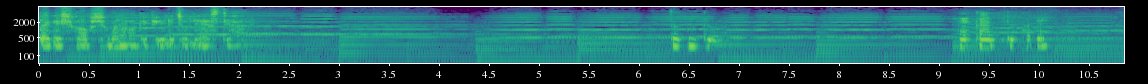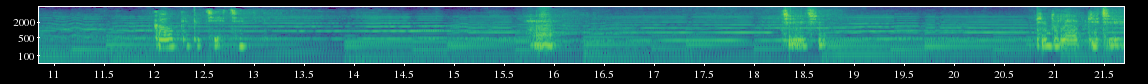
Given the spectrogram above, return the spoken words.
তাকে সব সময় আমাকে ফেলে চলে আসতে হয়। তবু তো একান্ত ভাবে কাউকে তো চেয়েছেন। চেয়েছি। কিন্তু লাভ কি চেয়ে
